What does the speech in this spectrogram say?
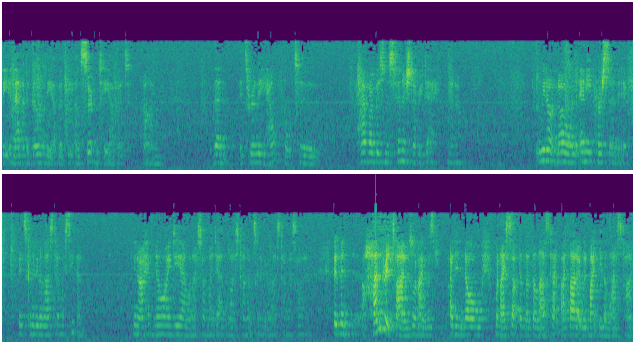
the inevitability of it, the uncertainty of it, um, then it's really helpful to have our business finished every day. You know, we don't know with any person if it's going to be the last time we see them. You know, I had no idea when I saw my dad the last time it was going to be the last time I saw him. There's been a hundred times when I was, I didn't know when I saw the, the, the last time, I thought it would, might be the last time.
